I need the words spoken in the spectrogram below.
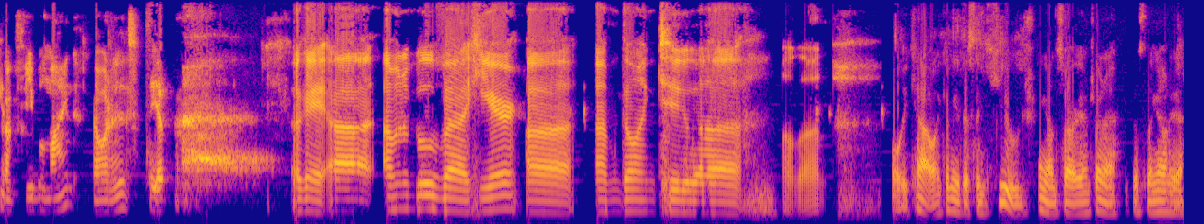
You have feeble mind? Is that what it is? Yep. okay, uh, I'm gonna move uh, here. Uh, I'm going to. Uh, hold on. Holy cow! I can make this thing huge. Hang on, sorry, I'm trying to get this thing out here.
